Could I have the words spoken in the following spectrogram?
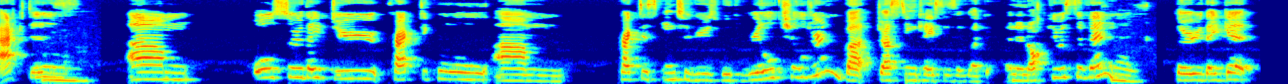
actors. Mm. Um, also, they do practical um, practice interviews with real children, but just in cases of like an innocuous event. Mm. So they get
